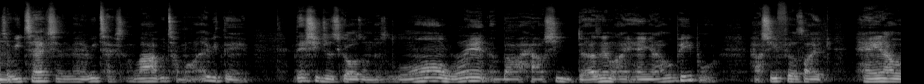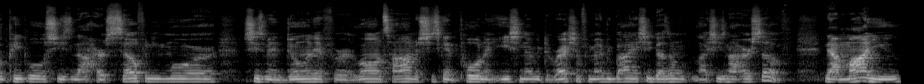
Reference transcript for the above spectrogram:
So we texting, man, we texting a lot, we talking about everything. Then she just goes on this long rant about how she doesn't like hanging out with people. How she feels like hanging out with people, she's not herself anymore. She's been doing it for a long time and she's getting pulled in each and every direction from everybody and she doesn't like she's not herself. Now mind you,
